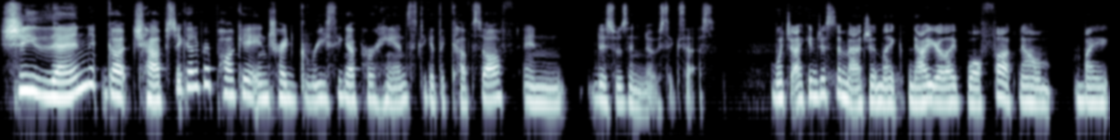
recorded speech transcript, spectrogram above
She then got chapstick out of her pocket and tried greasing up her hands to get the cuffs off, and this was a no success. Which I can just imagine, like, now you're like, well, fuck, now my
